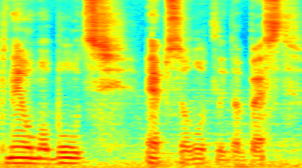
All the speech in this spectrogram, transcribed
Pneumo boots absolutely the best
